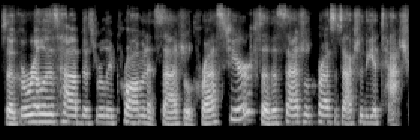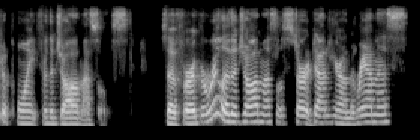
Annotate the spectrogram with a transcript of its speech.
So gorillas have this really prominent sagittal crest here. So the sagittal crest is actually the attachment point for the jaw muscles. So for a gorilla, the jaw muscles start down here on the ramus.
